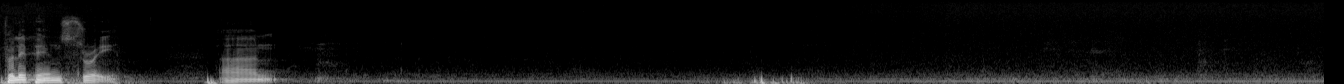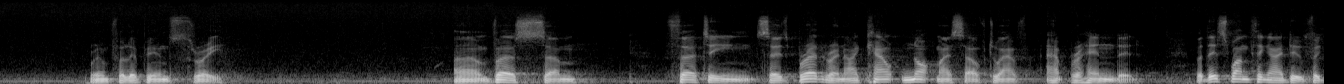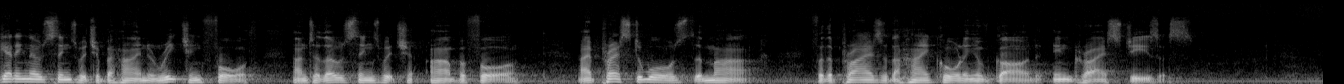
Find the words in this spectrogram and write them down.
Philippians 3. Um, we're Philippians 3. Um, verse um, 13 says, Brethren, I count not myself to have apprehended. But this one thing I do, forgetting those things which are behind and reaching forth unto those things which are before. I press towards the mark for the prize of the high calling of God in Christ Jesus.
